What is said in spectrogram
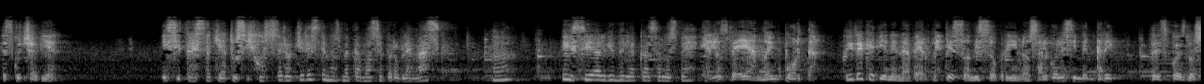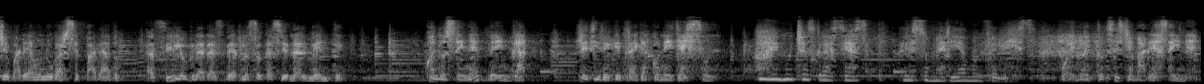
Escucha bien. ¿Y si traes aquí a tus hijos? ¿Pero quieres que nos metamos en problemas? ¿Ah? ¿Y si alguien de la casa los ve? Que los vean, no importa. Diré que vienen a verme, que son mis sobrinos. Algo les inventaré. Después los llevaré a un lugar separado. Así lograrás verlos ocasionalmente. Cuando Zeynep venga, le diré que traiga con ella a Isun. Ay, muchas gracias. Eso me haría muy feliz. Bueno, entonces llamaré a Zeynep.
